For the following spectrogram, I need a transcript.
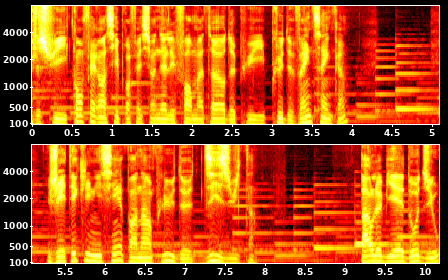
Je suis conférencier professionnel et formateur depuis plus de 25 ans. J'ai été clinicien pendant plus de 18 ans. Par le biais d'audio,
